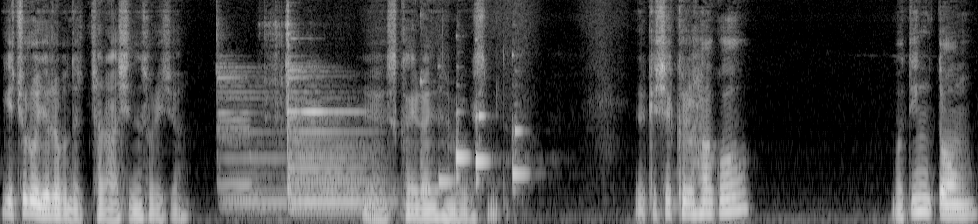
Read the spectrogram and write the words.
이게 주로 여러분들 잘 아시는 소리죠. 예, 스카이라인 사용하겠습니다. 이렇게 체크를 하고 뭐 띵동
